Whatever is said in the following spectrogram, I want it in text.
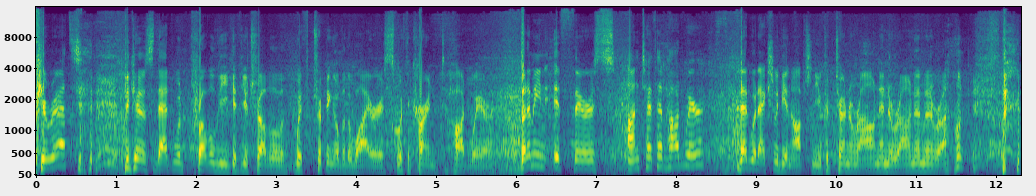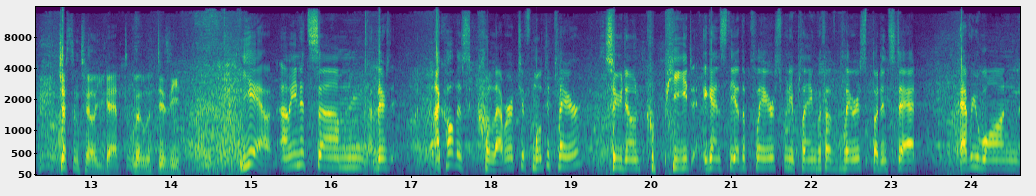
pirouettes because that would probably give you trouble with tripping over the wires with the current hardware. But I mean, if there's untethered hardware, that would actually be an option. You could turn around and around and around just until you get a little bit dizzy. Yeah, I mean, it's um, there's I call this collaborative multiplayer, so you don't compete against the other players when you're playing with other players, but instead everyone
